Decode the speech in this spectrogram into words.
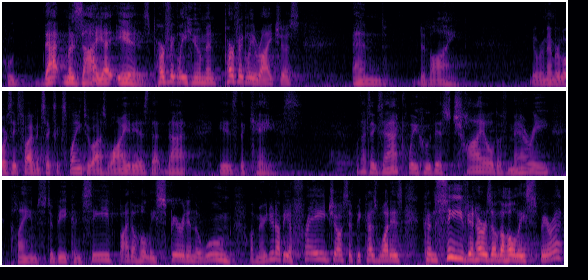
who that Messiah is perfectly human, perfectly righteous, and divine. You'll remember Lord's Days 5 and 6 explain to us why it is that that is the case. Well, that's exactly who this child of Mary claims to be, conceived by the Holy Spirit in the womb of Mary. Do not be afraid, Joseph, because what is conceived in her is of the Holy Spirit.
